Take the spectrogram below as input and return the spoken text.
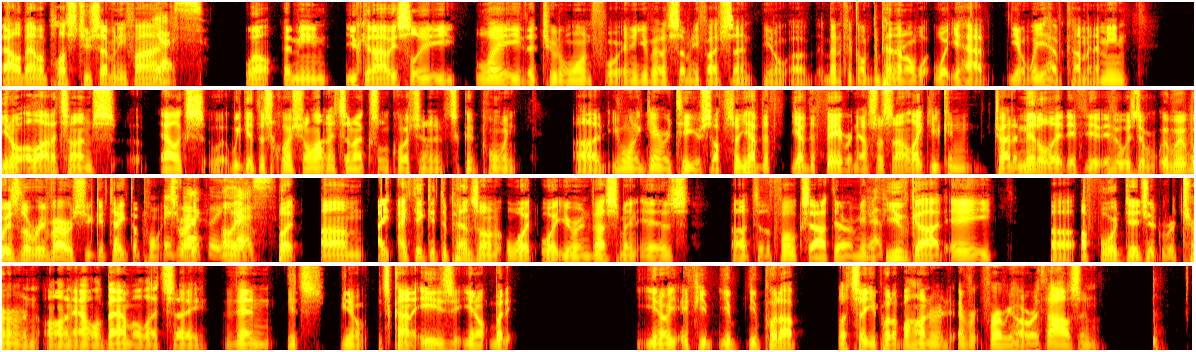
Alabama plus two seventy five. yes. Well, I mean, you can obviously lay the two to one for, and you've got a seventy-five cent, you know, uh, benefit going, depending on what, what you have, you know, what you have coming. I mean, you know, a lot of times, uh, Alex, we get this question a lot, and it's an excellent question, and it's a good point. Uh, you want to guarantee yourself, so you have the you have the favorite now. So it's not like you can try to middle it. If you- if it was the, if it was the reverse, you could take the points, right? Exactly. Oh, yeah. yes. But um, I, I think it depends on what, what your investment is uh, to the folks out there. I mean, Yep. if you've got a uh, a four digit return on Alabama, let's say, then it's you know it's kind of easy, you know. But you know, if you you you put up, let's say you put up a hundred every for every or a thousand,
